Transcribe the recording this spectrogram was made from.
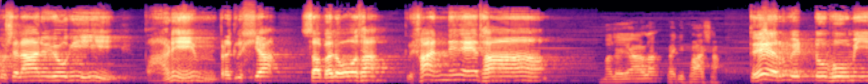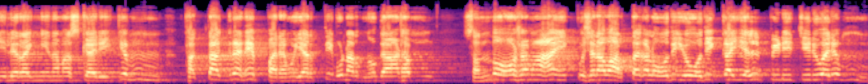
കുശലാനുയോഗി പാണീം പ്രഗൃഹ്യ സബലോധ ഗൃഹാന്നിനേധ മലയാള പരിഭാഷ. തേർ വിട്ടു ഭൂമിയിലിറങ്ങി നമസ്കരിക്കും. ഭക്തഗ്രനെ പരമുയർത്തി പുണർന്നു ഗാഠം. സന്തോഷമായി കുശല വാർത്തകൾ ഓതിയോതി കയ്യിൽ പിടിച്ചിരുവരും.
